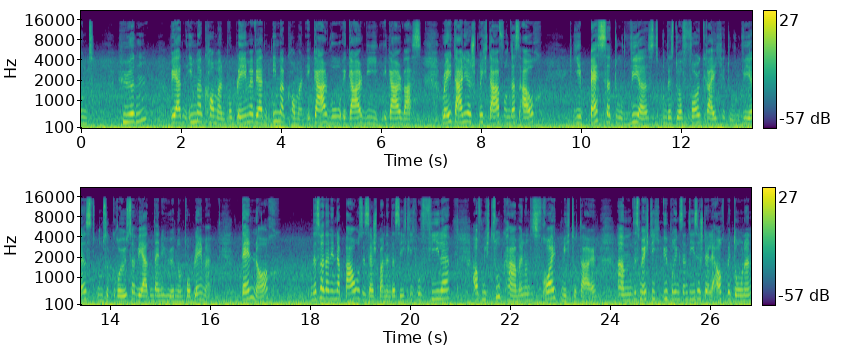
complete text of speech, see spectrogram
und Hürden werden immer kommen, Probleme werden immer kommen, egal wo, egal wie, egal was. Ray Dalio spricht davon, dass auch je besser du wirst und desto erfolgreicher du wirst, umso größer werden deine Hürden und Probleme. Dennoch das war dann in der Pause sehr spannend ersichtlich, wo viele auf mich zukamen und es freut mich total. Ähm, das möchte ich übrigens an dieser Stelle auch betonen,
